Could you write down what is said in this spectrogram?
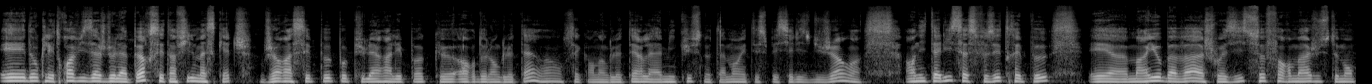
Et donc Les Trois Visages de la Peur, c'est un film à sketch, genre assez peu populaire à l'époque euh, hors de l'Angleterre. hein. On sait qu'en Angleterre, la Amicus notamment était spécialiste du genre. En Italie, ça se faisait très peu. Et euh, Mario Bava a choisi ce format justement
